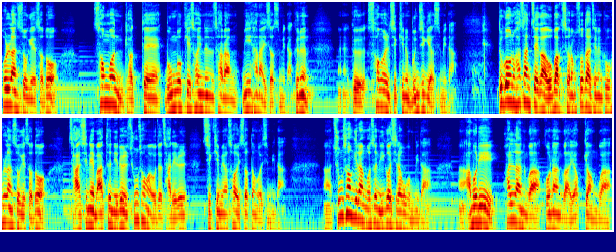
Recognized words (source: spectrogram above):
혼란 속에서도 성문 곁에 묵묵히 서 있는 사람이 하나 있었습니다. 그는 그 성을 지키는 문지기였습니다. 뜨거운 화산재가 우박처럼 쏟아지는 그 혼란 속에서도 자신의 맡은 일을 충성하고자 자리를 지키며 서 있었던 것입니다. 아, 충성이란 것은 이것이라고 봅니다. 아, 아무리 환란과 고난과 역경과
